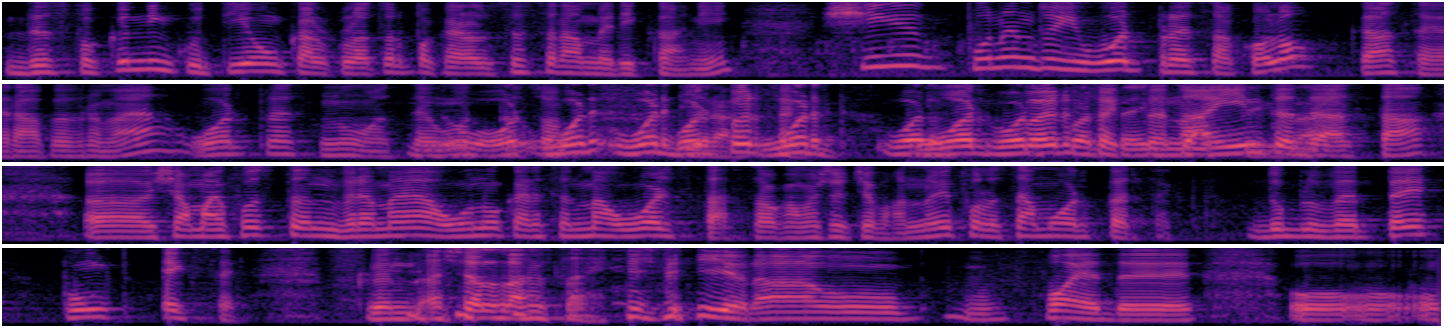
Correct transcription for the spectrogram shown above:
desfăcând din cutie un calculator pe care îl useseră americanii și punându-i WordPress acolo, că asta era pe vremea aia, WordPress, nu, asta e Nu, WordPress. Word- Word era. Perfect. Word- Word- Word, Word Perfect, Perfect, exact, înainte de exact. asta. Uh, și a mai fost în vremea aia unul care se numea WordStar sau cam așa ceva. Noi foloseam Word Perfect. WP.exe. Când așa îl lansai, știi, era o foaie de, o, o,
